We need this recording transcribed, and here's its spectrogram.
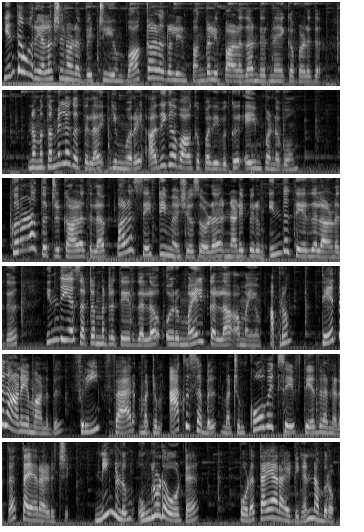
எந்த ஒரு எலெக்ஷனோட வெற்றியும் வாக்காளர்களின் பங்களிப்பால தான் நிர்ணயிக்கப்படுது. நம்ம தமிழகத்துல இம்முறை அதிக வாக்குப்பதிவுக்கு எய்ம் பண்ணுவோம். கொரோனா தொற்று காலத்துல பல சேஃப்டி மெஷர்ஸோட நடைபெறும் இந்த தேர்தலானது இந்திய சட்டமன்ற தேர்தல்ல ஒரு மைல்கல்லா அமையும். அப்புறம் தேர்தல் ஆணையமானது ஃப்ரீ ஃபேர் மற்றும் ஆக்சசபிள் மற்றும் கோவிட் சேஃப் தேர்தலை நடத்த தயாராயிடுச்சு. நீங்களும் உங்களோட ஓட்டை போட தயாராயிட்டீங்கன்னு நம்புறோம்.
